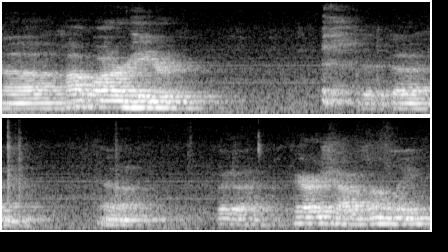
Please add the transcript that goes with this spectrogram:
uh, hot water heater that, uh, uh, for the parish house only.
